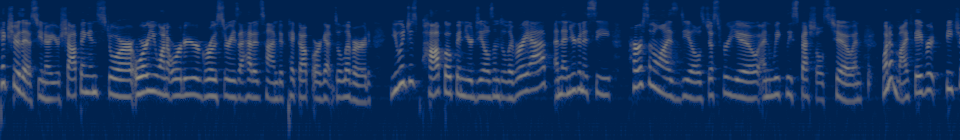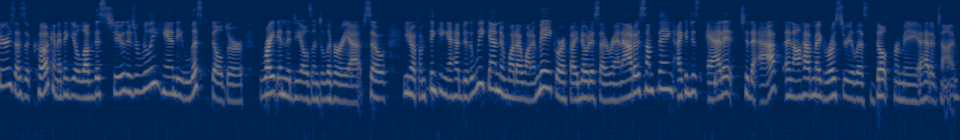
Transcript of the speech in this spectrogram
picture this, you know, you're shopping in store or you want to order your groceries ahead of time to pick up or get delivered. You would just pop open your deals and delivery app, and then you're going to see personalized deals just for you and weekly specials too. And one of my favorite features as a cook, and I think you'll love this too, there's a really handy list builder right in the deals and delivery app. So, you know, if I'm thinking ahead to the weekend and what I want to make, or if I notice I ran out of something, I can just add it to the app and I'll have my grocery list built for me ahead of time.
